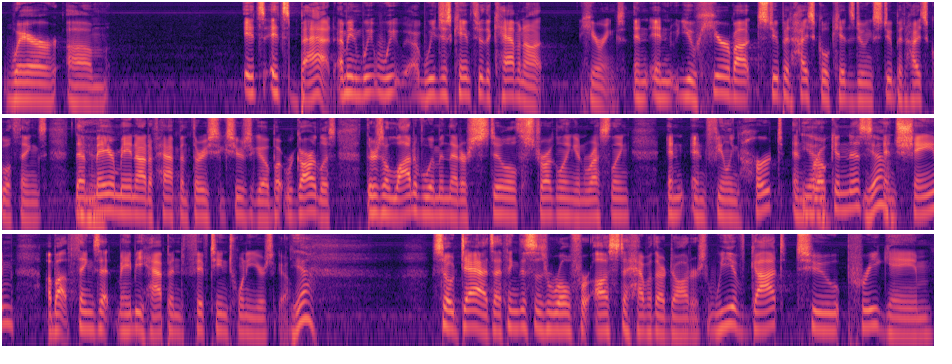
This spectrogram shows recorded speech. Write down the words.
where um, it's it's bad. I mean, we, we we just came through the Kavanaugh hearings, and, and you hear about stupid high school kids doing stupid high school things that Yeah. may or may not have happened 36 years ago. But regardless, there's a lot of women that are still struggling and wrestling and, and feeling hurt and Yeah. brokenness Yeah. and shame about things that maybe happened 15, 20 years ago. yeah So, dads, I think this is a role for us to have with our daughters. We have got to pregame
